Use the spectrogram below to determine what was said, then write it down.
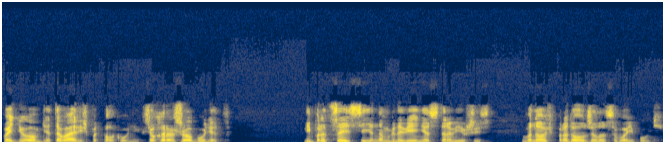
пойдемте, товарищ подполковник, все хорошо будет» и процессия, на мгновение остановившись, вновь продолжила свой путь.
